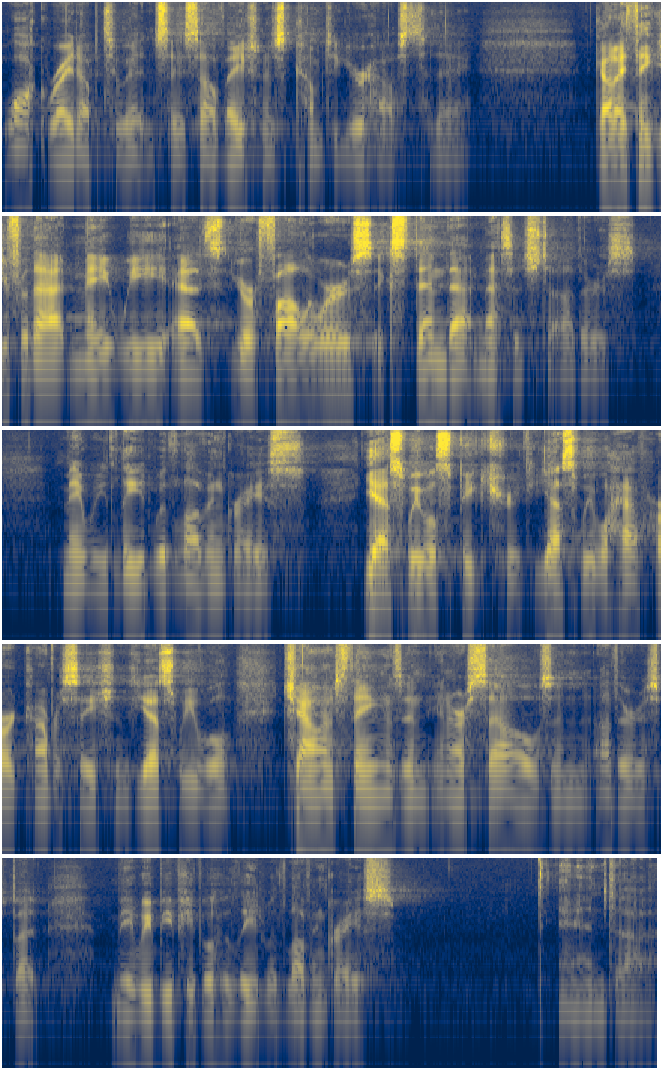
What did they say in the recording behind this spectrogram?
walk right up to it and say, Salvation has come to your house today. God, I thank you for that. May we, as your followers, extend that message to others. May we lead with love and grace. Yes, we will speak truth. Yes, we will have hard conversations. Yes, we will challenge things in, in ourselves and others, but may we be people who lead with love and grace and, uh,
